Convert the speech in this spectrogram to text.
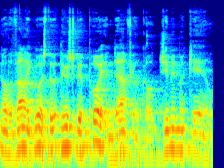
You know, the Valley Ghost, there, there used to be a poet in Darfield called Jimmy McHale.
